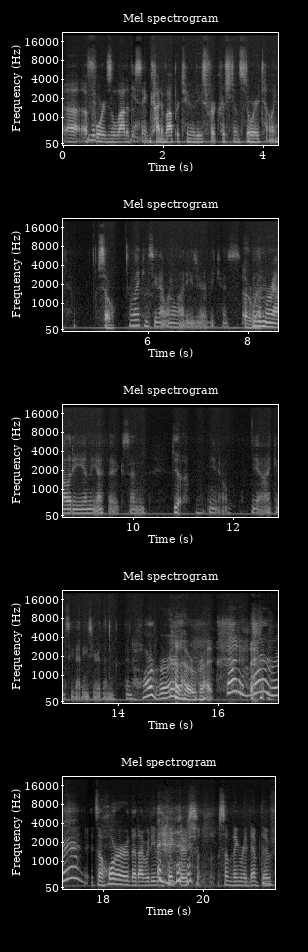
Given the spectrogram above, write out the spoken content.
uh, affords a lot of the yeah. same kind of opportunities for Christian storytelling. So Well, I can see that one a lot easier because Oh, of the morality and the ethics, and Yeah, you know, yeah, I can see that easier than than horror. right. Not horror. It's a horror that I would even think there's something redemptive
